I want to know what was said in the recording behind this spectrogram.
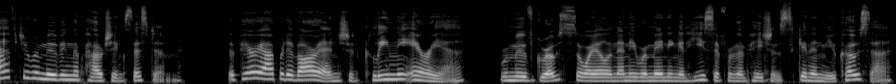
After removing the pouching system, the perioperative RN should clean the area, remove gross soil and any remaining adhesive from the patient's skin and mucosa,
